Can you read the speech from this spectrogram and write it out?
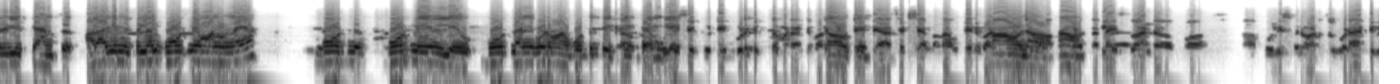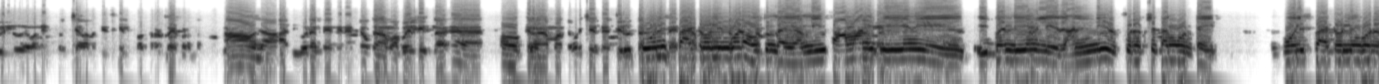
రిలీఫ్ క్యాంప్స్ అలాగే మీ పిల్లలు బోట్లు ఏమైనా ఉన్నాయా? బోట్లు బోట్లు ఏం లేవు. బోట్లు అన్ని కూడా మన బొడ్డు తెచ్చిస్తాం సెక్యూరిటీ కూడా వాటితో కూడా అంటే వీళ్ళు ఏమైనా ఇంట్లో తీసుకెళ్ళిపోతారు అవునా? అది కూడా ఏంటంటే ఒక మొబైల్ టీమ్ లాగా పోలీస్ పెట్రోలింగ్ కూడా అవుతుందయ్యా మీ సామాన్కి ఏమి ఇబ్బంది ఏమి లేదు. అన్ని సురక్షితంగా ఉంటాయి. పోలీస్ పెట్రోలింగ్ కూడా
